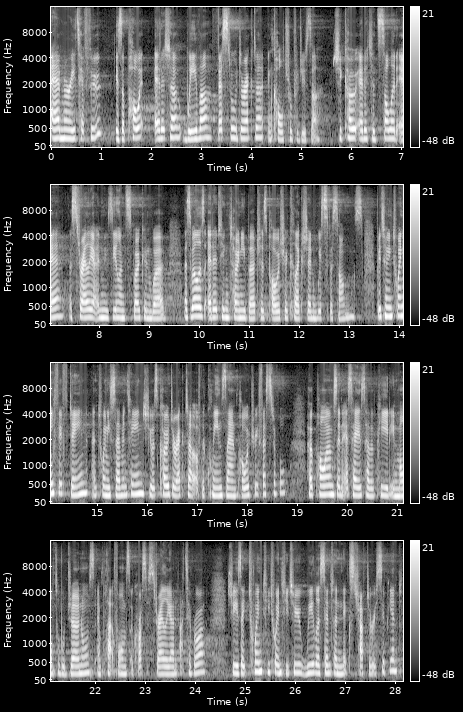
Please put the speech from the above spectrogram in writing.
Anne Marie Te Whiu is a poet, editor, weaver, festival director, and cultural producer. She co edited Solid Air, Australia and New Zealand spoken word, as well as editing Tony Birch's poetry collection Whisper Songs. Between 2015 and 2017, she was co director of the Queensland Poetry Festival. Her poems and essays have appeared in multiple journals and platforms across Australia and Aotearoa. She is a 2022 Wheeler Centre Next Chapter recipient.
